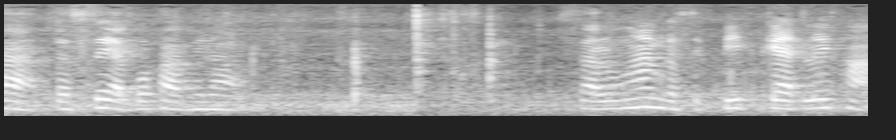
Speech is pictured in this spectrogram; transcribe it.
ค่ะ จะเสียบบ่ค่ะพี่น้องสาวโรงงานกับสิปิดแก๊สเลยค่ะ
